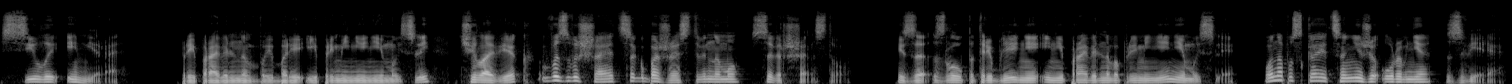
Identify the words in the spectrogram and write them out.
силы и мира. При правильном выборе и применении мысли человек возвышается к божественному совершенству. Из-за злоупотребления и неправильного применения мысли он опускается ниже уровня зверя.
